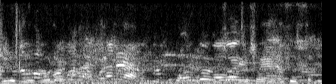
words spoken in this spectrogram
জিরো জিরো গোল সঙ্গে রিকোয়েস্ট থাকে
